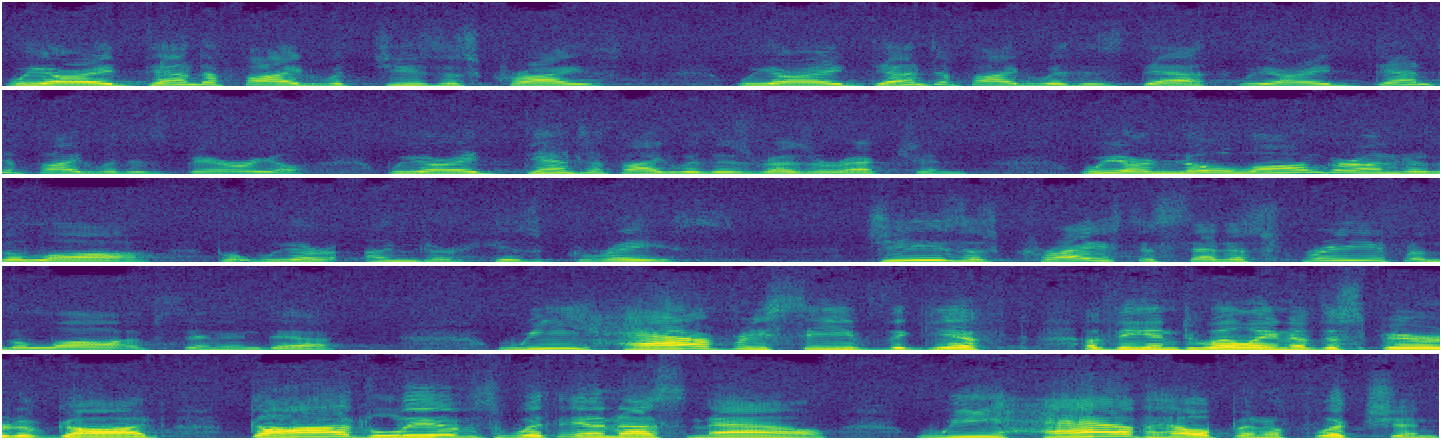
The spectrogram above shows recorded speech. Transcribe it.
We are identified with Jesus Christ. We are identified with his death. We are identified with his burial. We are identified with his resurrection. We are no longer under the law, but we are under his grace. Jesus Christ has set us free from the law of sin and death. We have received the gift of the indwelling of the Spirit of God. God lives within us now. We have help in affliction.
